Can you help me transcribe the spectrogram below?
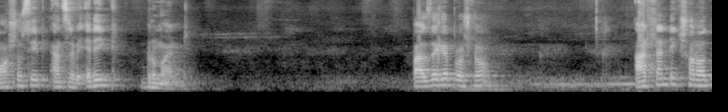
মহাসচিব অ্যান্সার হবে এরিক ব্রুমান্ড। পাঁচ দাগের প্রশ্ন, আটলান্টিক সনদ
